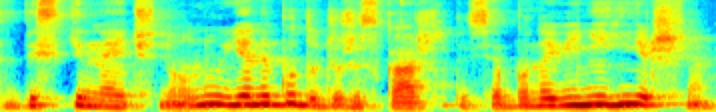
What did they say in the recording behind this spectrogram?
Це безкінечно. Ну, я не буду дуже скаржитися, бо на війні гірше.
